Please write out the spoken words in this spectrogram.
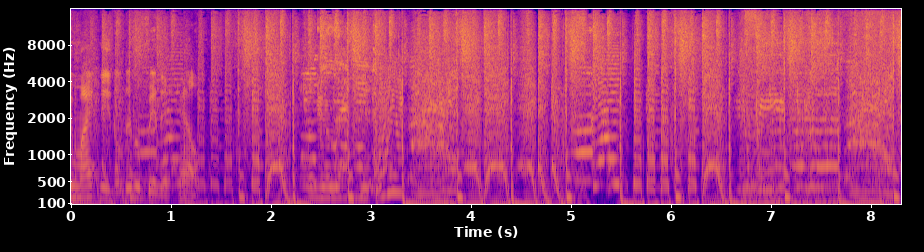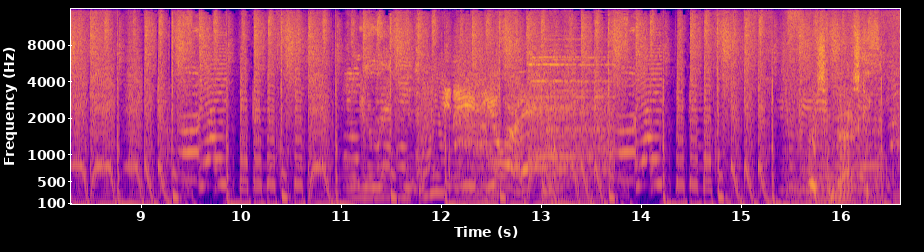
we might need a little bit of help. Play some basketball.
